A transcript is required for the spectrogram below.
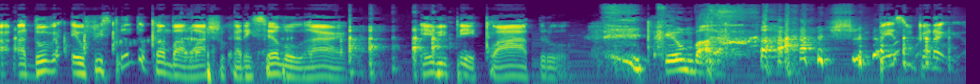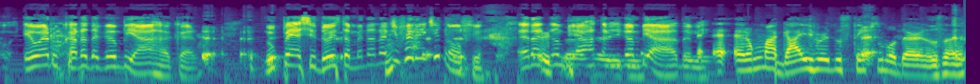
a, a- dúvida. Eu fiz tanto cambalacho, cara, em celular, MP4. Cambalacho. Pensa o cara. Eu era o cara da gambiarra, cara. No PS2 também não era diferente, não, filho. Era gambiarra atrás de gambiarra também. É- Era um MacGyver dos tempos modernos, né?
